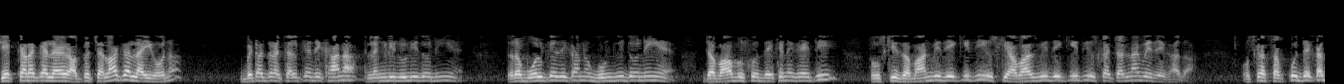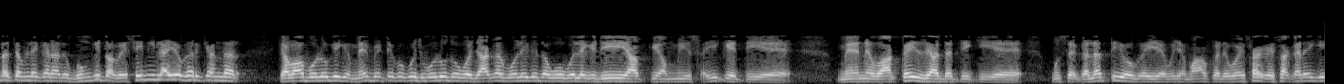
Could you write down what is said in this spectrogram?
چیک کرا کے لائی آپ تو چلا کر لائی ہو نا۔ بیٹا ذرا چل کے دکھانا، لنگڑی لولی تو نہیں ہے۔ ذرا بول کے دکھانا، گونگی تو نہیں ہے۔ جب آپ اس کو دیکھنے گئی تھی، تو اس کی زبان بھی دیکھی تھی، اس کی آواز بھی دیکھی تھی، اس کا چلنا بھی دیکھا تھا۔ اس کا سب کچھ دیکھا تھا جب لے کر آئے گونگی تو ویسے ہی نہیں لائی ہو گھر کے اندر۔ کیا آپ بولو گی کہ میں بیٹے کو کچھ بولوں تو وہ جا کر بولے گی تو وہ بولے گی جی آپ کی امی صحیح کہتی ہے، میں نے واقعی زیادتی کی ہے، مجھ سے غلطی ہو گئی ہے، مجھے معاف کرے وہ ایسا ایسا کرے گی،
